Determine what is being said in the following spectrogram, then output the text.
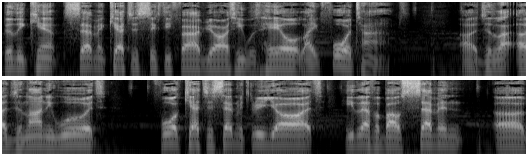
Billy Kemp, seven catches, 65 yards. He was hailed like four times. Uh, Jel- uh, Jelani Woods, four catches, 73 yards. He left about seven uh,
